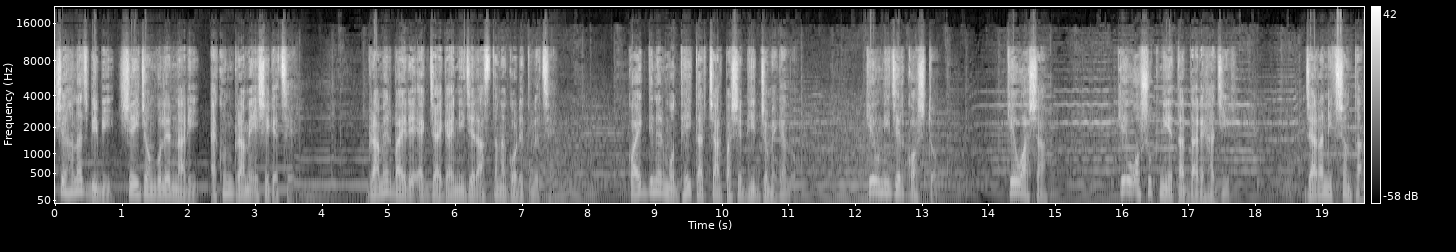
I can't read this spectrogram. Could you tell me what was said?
শেহানাজ বিবি, সেই জঙ্গলের নারী, এখন গ্রামে এসে গেছে। গ্রামের বাইরে এক জায়গায় নিজের আস্তানা গড়ে তুলেছে। কয়েকদিনের মধ্যেই তার চারপাশে ভিড় জমে গেল। কেউ নিজের কষ্ট, কেউ আশা, কেউ অসুখ নিয়ে তার দ্বারে হাজির। যারা নিঃসন্তান,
